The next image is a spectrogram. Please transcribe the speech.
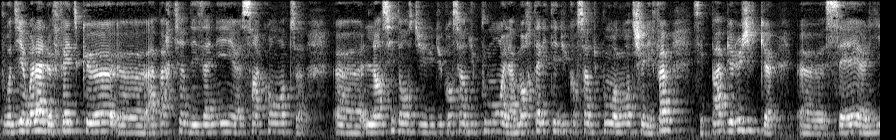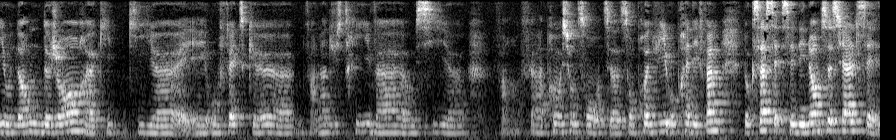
pour dire voilà le fait que euh, à partir des années 50 euh, l'incidence du, cancer du poumon et la mortalité du cancer du poumon augmente chez les femmes c'est pas biologique. C'est lié aux normes de genre et au fait que l'industrie va aussi faire la promotion de son, produit auprès des femmes. Donc ça, c'est des normes sociales c'est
